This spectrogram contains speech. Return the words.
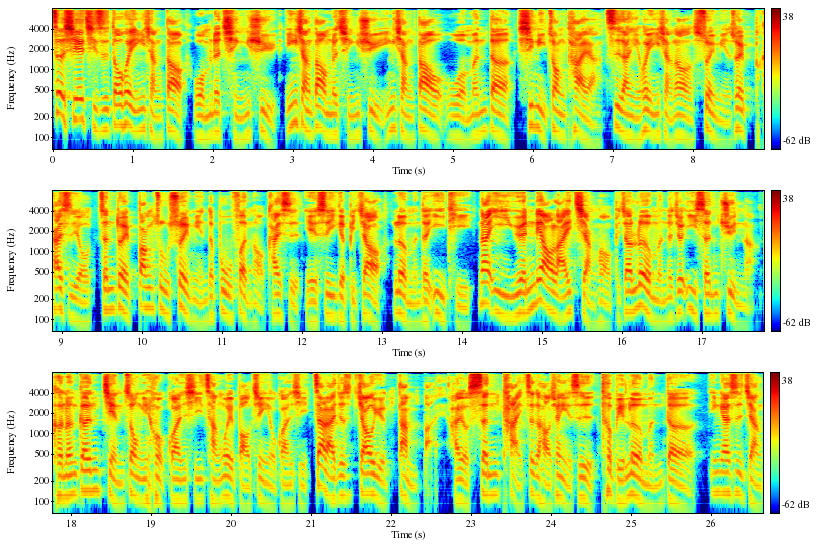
这些其实都会影响到我们的情绪，影响到我们的情绪，影响到我们的心理状态啊，自然也会影响到睡眠。所以开始有针对帮助睡眠的部分哦，开始也是一个比较热门的议题。那以原料来讲哦，比较热门的就益生菌啊，可能跟减重也有关系，肠胃保健有关系。再来就是胶原蛋白，还有生态，这个好像也是特别热门的。应该是讲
